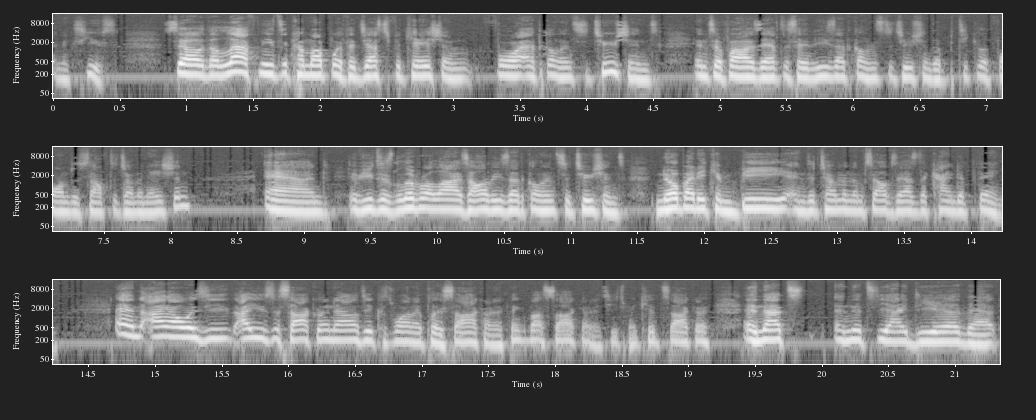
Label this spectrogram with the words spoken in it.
an excuse. So the left needs to come up with a justification for ethical institutions insofar as they have to say these ethical institutions are particular forms of self-determination. And if you just liberalize all these ethical institutions, nobody can be and determine themselves as the kind of thing. And I always use, I use the soccer analogy because when I play soccer and I think about soccer and I teach my kids soccer, and that's and it's the idea that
